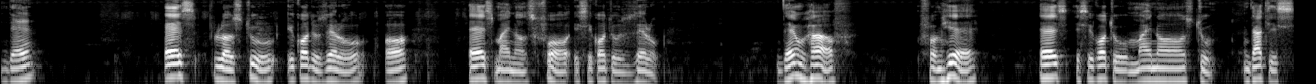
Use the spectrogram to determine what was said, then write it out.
Then s plus 2 equal to 0 or s minus 4 is equal to 0. Then we have from here s is equal to minus 2 that is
